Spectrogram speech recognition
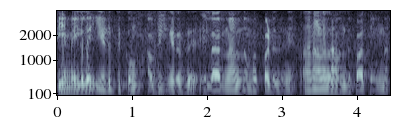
தீமைகளை எடுத்துக்கும் அப்படிங்கிறது எல்லாருனாலும் நம்பப்படுதுங்க. அதனால தான் வந்து பார்த்திங்கன்னா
